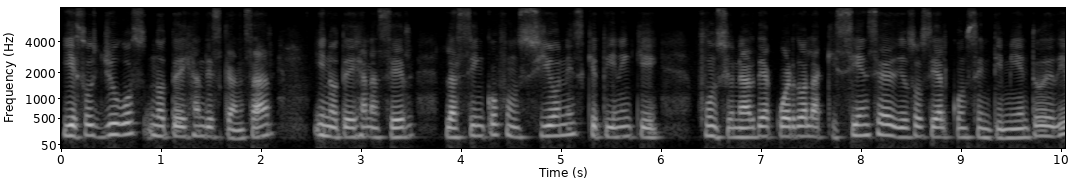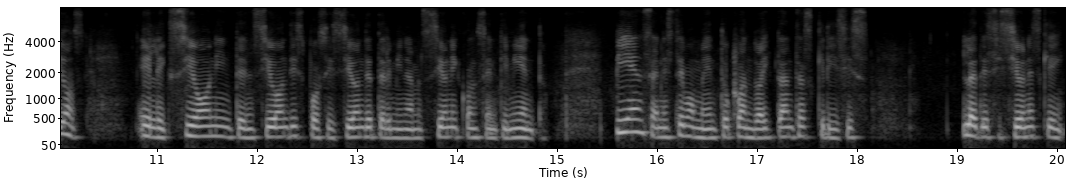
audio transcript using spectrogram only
Y esos yugos no te dejan descansar y no te dejan hacer las cinco funciones que tienen que funcionar de acuerdo a la quiciencia de Dios, o sea, el consentimiento de Dios. Elección, intención, disposición, determinación y consentimiento. Piensa en este momento cuando hay tantas crisis las decisiones que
